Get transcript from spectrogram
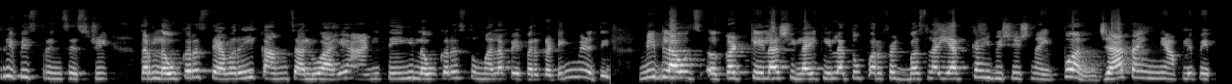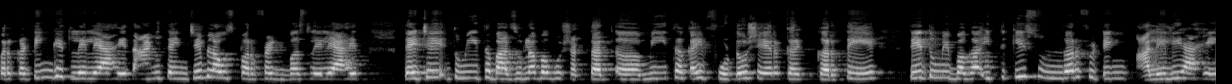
थ्री पीस प्रिन्सेसची तर लवकरच त्यावरही काम चालू आहे आणि तेही लवकरच तुम्हाला पेपर कटिंग मिळतील. मी ब्लाउज कट केला शिलाई केला तो परफेक्ट बसला यात काही विशेष नाही. पण ज्या ताईंनी आपले पेपर कटिंग घेतलेले आहेत आणि त्यांचे ब्लाउज परफेक्ट बसलेले आहेत त्याचे तुम्ही इथं बाजूला बघू शकतात. मी इथं काही फोटो शेअर करते. ते तुम्ही बघा इतकी सुंदर फिटिंग आलेली आहे.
